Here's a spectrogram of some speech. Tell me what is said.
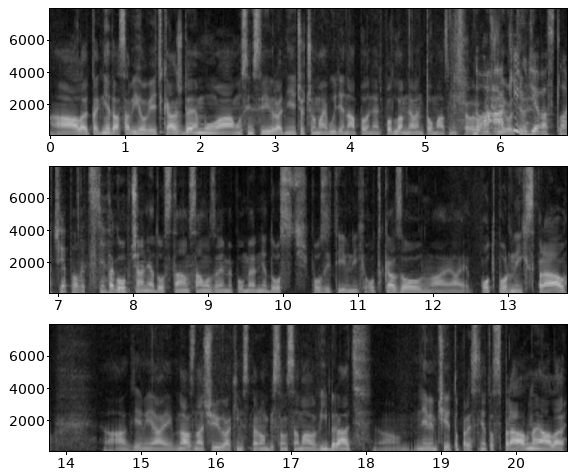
ale tak nedá sa vyhovieť každému a musím si vybrať niečo, čo ma aj bude naplňať. Podľa mňa len to má zmysel no robiť v živote. akí ľudia vás tlačia, povedzte? Tak občania dostávam samozrejme pomerne dosť pozitívnych odkazov, aj, aj podporných správ a kde mi aj naznačujú, akým smerom by som sa mal vybrať. Neviem, či je to presne to správne, ale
